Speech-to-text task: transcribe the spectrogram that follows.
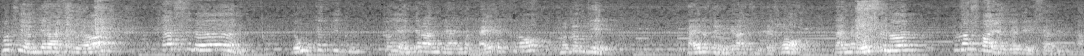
토치 연결하시고요. 가스는 용접기 쪽에 연결하는 게 아니고 direct로 조정기 direct 연결하시면 되고 그 다음에 어스는 플러스가 연결되어 있어야 됩니다.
